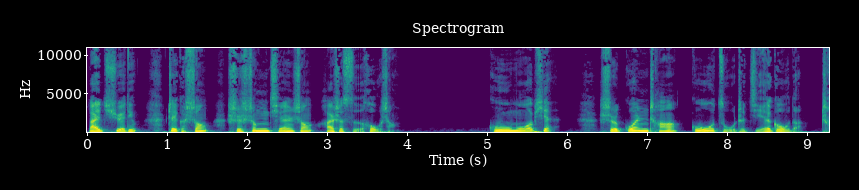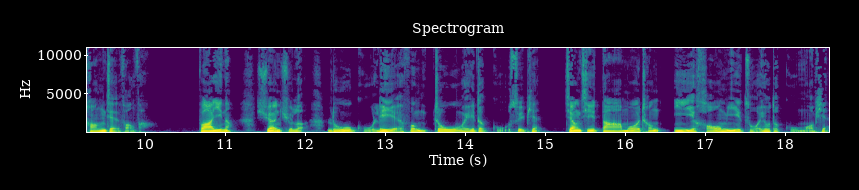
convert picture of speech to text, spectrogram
来确定这个伤是生前伤还是死后伤。骨磨片是观察骨组织结构的常见方法。法医呢，选取了颅骨裂缝周围的骨碎片。将其打磨成一毫米左右的骨膜片，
